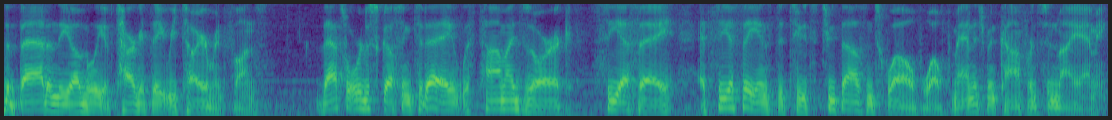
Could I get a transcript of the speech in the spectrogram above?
the bad, and the ugly of target date retirement funds. That's what we're discussing today with Tom Idzorek, CFA, at CFA Institute's 2012 Wealth Management Conference in Miami.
